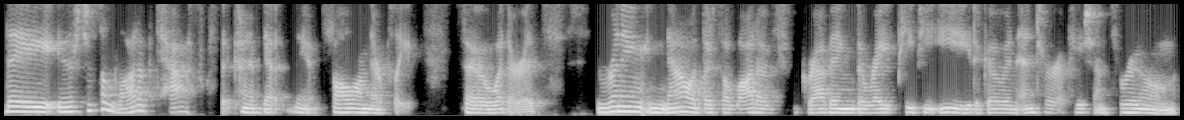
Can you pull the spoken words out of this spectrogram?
they there's just a lot of tasks that kind of get you know fall on their plates. So whether it's running now there's a lot of grabbing the right ppe to go and enter a patient's room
